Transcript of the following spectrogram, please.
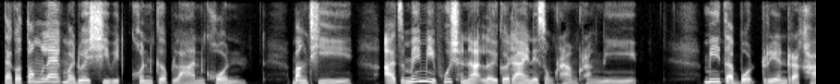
แต่ก็ต้องแลกมาด้วยชีวิตคนเกือบล้านคน บางทีอาจจะไม่มีผู้ชนะเลยก็ได้ในสงครามครั้งนี้ มีแต่บทเรียนราคา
